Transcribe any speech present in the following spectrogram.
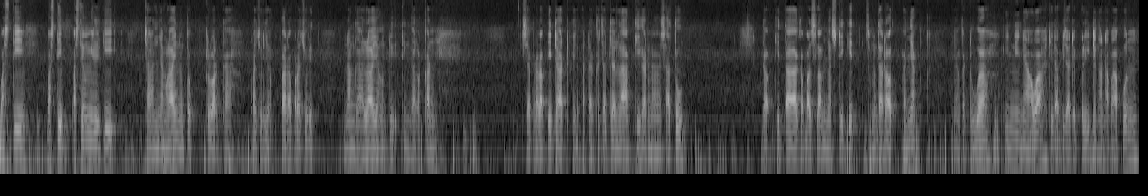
pasti pasti pasti memiliki jalan yang lain untuk keluarga prajurit para prajurit Nanggala yang ditinggalkan. Saya berharap tidak ada kejadian lagi karena satu kita kapal selamnya sedikit sementara laut banyak. Yang kedua ini nyawa tidak bisa dibeli dengan apa pun.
